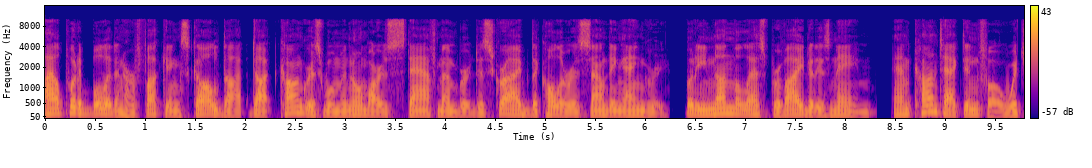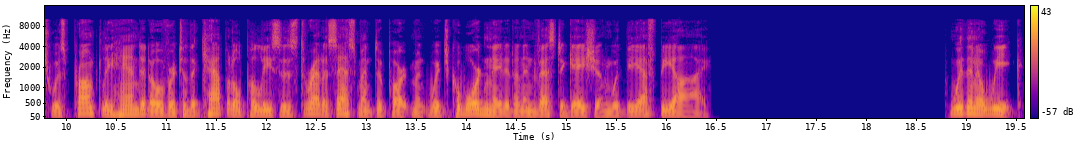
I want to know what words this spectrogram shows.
I'll put a bullet in her fucking skull. Congresswoman Omar's staff member described the caller as sounding angry, but he nonetheless provided his name and contact info which was promptly handed over to the Capitol Police's Threat Assessment Department which coordinated an investigation with the FBI. Within a week,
